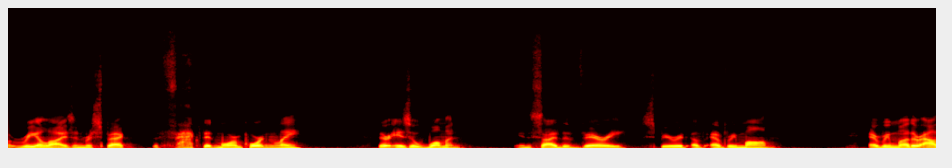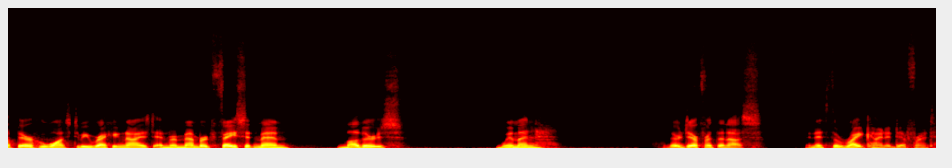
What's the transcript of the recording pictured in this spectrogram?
But realize and respect the fact that more importantly, there is a woman inside the very spirit of every mom. Every mother out there who wants to be recognized and remembered, face it, men, mothers, women, they're different than us. And it's the right kind of different.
